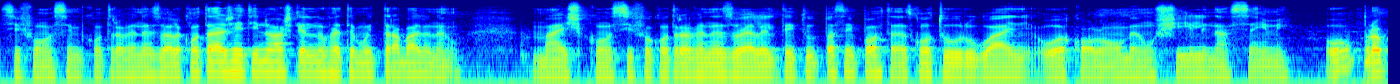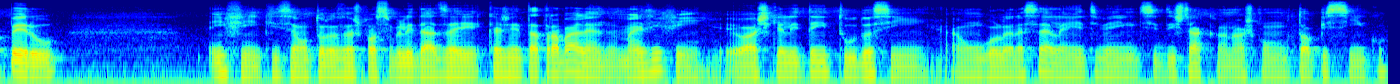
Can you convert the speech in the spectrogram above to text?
Se for uma semi contra a Venezuela. Contra a Argentina, eu acho que ele não vai ter muito trabalho, não. Mas com, se for contra a Venezuela, ele tem tudo para ser importante. Contra o Uruguai ou a Colômbia, um Chile na semi. Ou o próprio Peru. Enfim, que são todas as possibilidades aí que a gente tá trabalhando. Mas enfim, eu acho que ele tem tudo assim. É um goleiro excelente, vem se destacando, acho como top 5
